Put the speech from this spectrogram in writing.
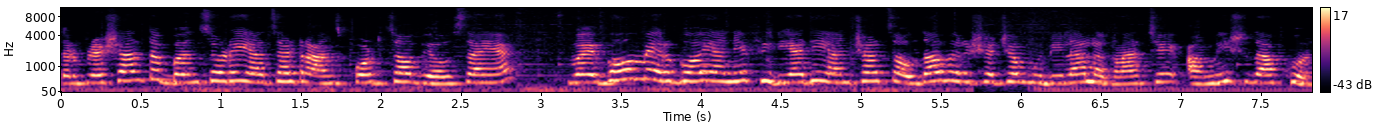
तर प्रशांत बनसोडे याचा ट्रान्सपोर्टचा व्यवसाय आहे. वैभव मेरगो याने फिर्यादी यांच्या चौदा वर्षाच्या मुलीला लग्नाचे आमिष दाखवून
